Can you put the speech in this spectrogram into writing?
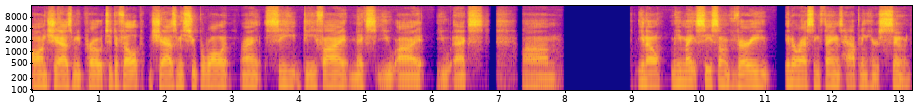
on Jasmy Pro to develop Jasmy Super Wallet, right? CeDeFi Mix UI UX. Um, you know, we might see some very interesting things happening here soon.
